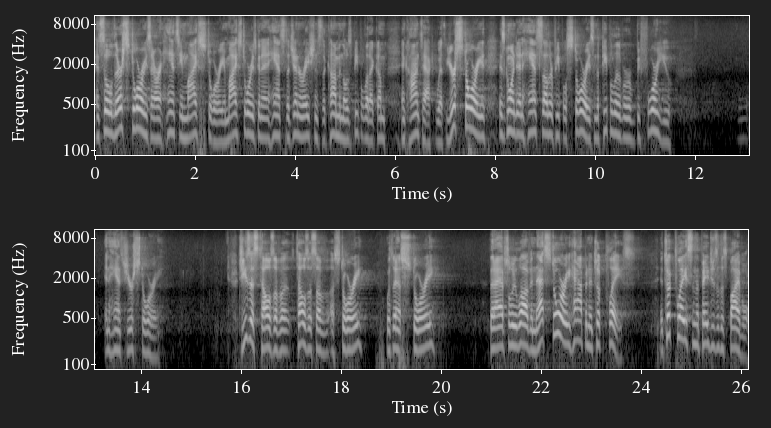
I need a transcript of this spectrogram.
And so their stories are enhancing my story, and my story is going to enhance the generations that come and those people that I come in contact with. Your story is going to enhance other people's stories, and the people that were before you enhance your story. Jesus tells, of a, tells us of a story within a story that I absolutely love, and that story happened and took place. It took place in the pages of this Bible.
